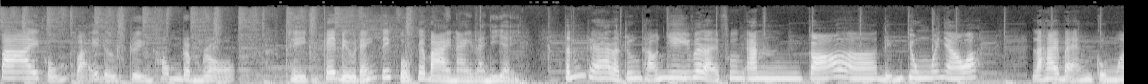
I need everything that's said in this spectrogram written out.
tai, cũng phải được truyền thông rầm rộ. Thì cái điều đáng tiếc của cái bài này là như vậy. Tính ra là trương thảo nhi với lại phương anh có ờ, điểm chung với nhau á là hai bạn cùng uh,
